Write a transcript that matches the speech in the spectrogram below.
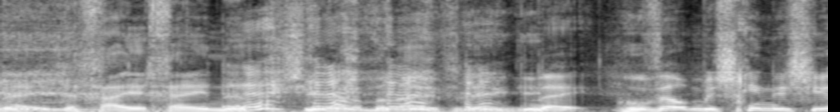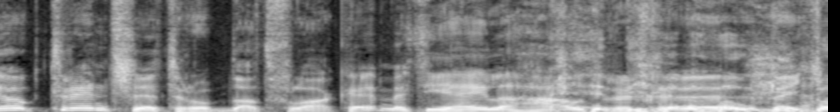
nee, daar ga je geen plezier aan beleven, denk ik. nee. Hoewel, misschien is hij ook trendsetter op dat vlak. Hè? Met die hele houterige, Ja, ook beetje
